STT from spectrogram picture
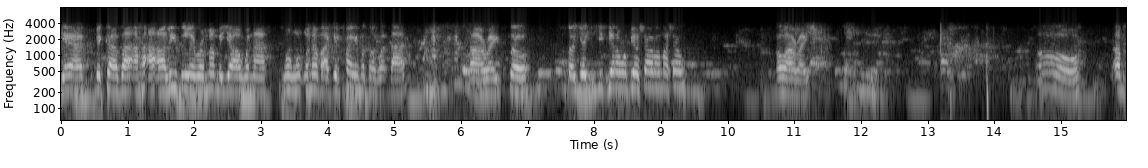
Yeah, because I, I I'll easily remember y'all when I when, whenever I get famous or whatnot. All right. So so you you, you don't want to be a shout on my show? Oh, all right. Oh, I'm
